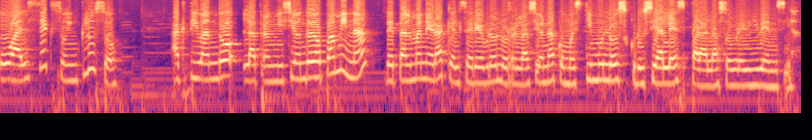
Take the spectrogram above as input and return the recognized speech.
o al sexo incluso, activando la transmisión de dopamina de tal manera que el cerebro lo relaciona como estímulos cruciales para la sobrevivencia.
